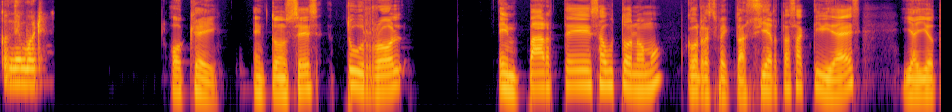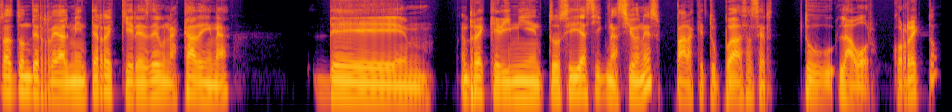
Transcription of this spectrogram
con demora. Ok, entonces tu rol en parte es autónomo con respecto a ciertas actividades y hay otras donde realmente requieres de una cadena de requerimientos y asignaciones para que tú puedas hacer tu labor, ¿correcto?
